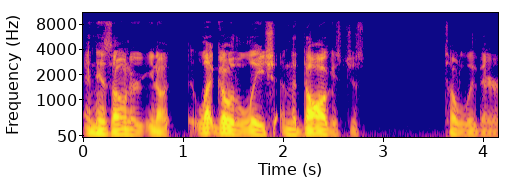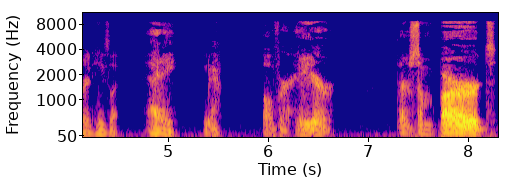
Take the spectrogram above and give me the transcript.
and his owner, you know, let go of the leash, and the dog is just totally there, and he's like, "Hey, yeah. over here, there's some birds."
